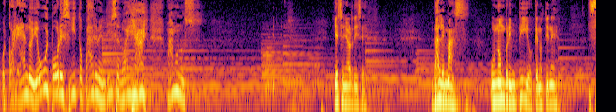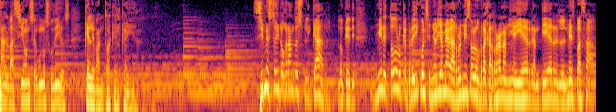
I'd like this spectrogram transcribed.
Voy corriendo y, uy, pobrecito, Padre, bendícelo. Ay, ay, vámonos. Y el Señor dice, vale más un hombre impío que no tiene salvación según los judíos que levantó aquel caído. Si me estoy logrando explicar lo que mire todo lo que predico el Señor ya me agarró y me hizo lo racarrán a mí ayer, antier, el mes pasado.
